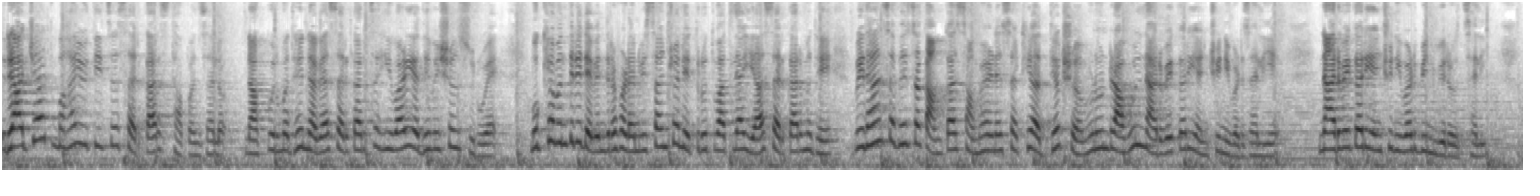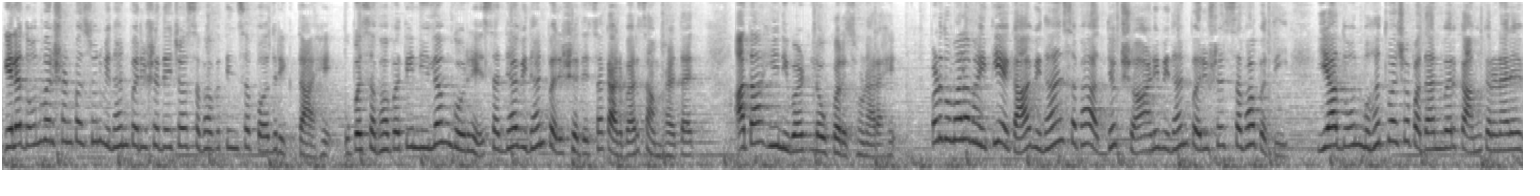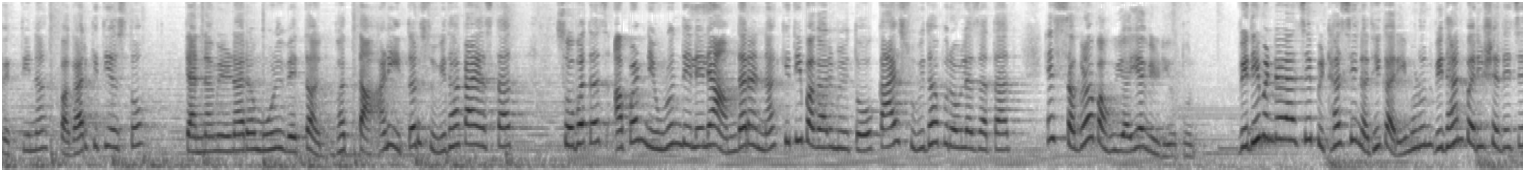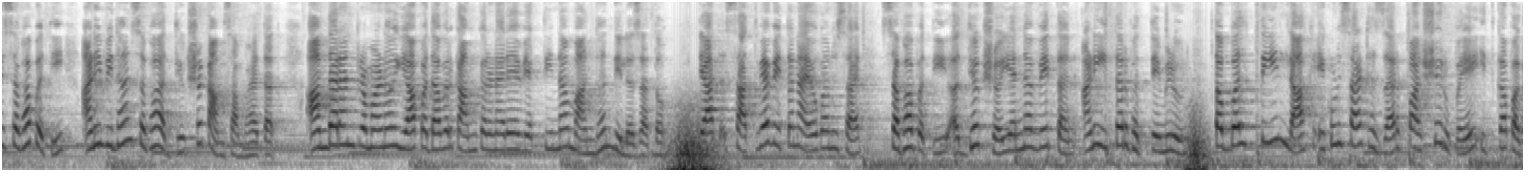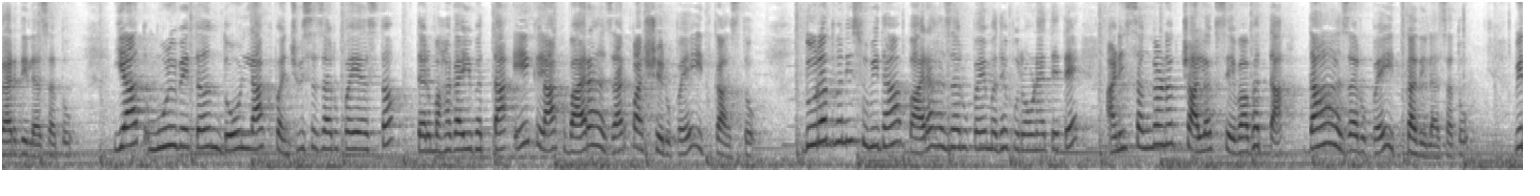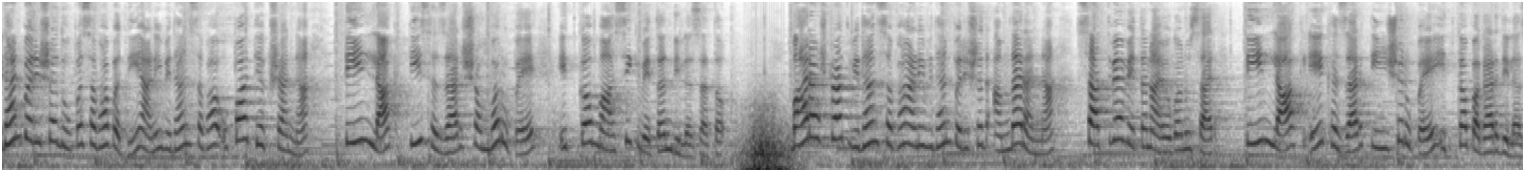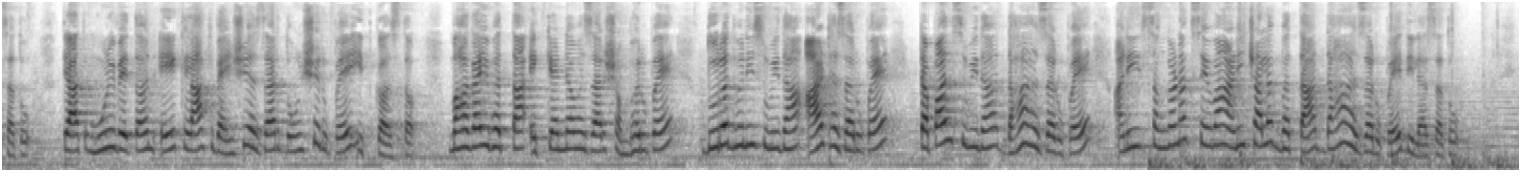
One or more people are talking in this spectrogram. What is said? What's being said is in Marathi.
राज्यात महायुतीचं सरकार स्थापन झालं. नागपूरमध्ये नव्या सरकारचं हिवाळी अधिवेशन सुरू आहे. मुख्यमंत्री देवेंद्र फडणवीसांच्या नेतृत्वातल्या या सरकारमध्ये विधानसभेचं कामकाज सांभाळण्यासाठी अध्यक्ष म्हणून राहुल नार्वेकर यांची निवड झाली आहे. नार्वेकर यांची निवड बिनविरोध झाली. गेल्या दोन वर्षांपासून विधान परिषदेच्या सभापतींचं पद रिक्त आहे. उपसभापती नीलम गोऱ्हे सध्या विधान परिषदेचा कारभार आहेत आता ही निवड लवकरच होणार आहे. पण तुम्हाला माहिती आहे का विधानसभा अध्यक्ष आणि विधान परिषद सभापती या दोन महत्त्वाच्या पदांवर काम करणाऱ्या व्यक्तींना पगार किती असतो? त्यांना मिळणारं मूळ वेतन भत्ता आणि इतर सुविधा काय असतात? सोबतच आपण निवडून दिलेल्या आमदारांना किती पगार मिळतो? काय सुविधा पुरवल्या जातात? हे सगळं पाहूया या व्हिडिओतून. विधिमंडळाचे पीठासीन अधिकारी म्हणून विधान परिषदेचे सभापती आणि विधानसभा अध्यक्ष काम सांभाळतात. आमदारांप्रमाणे या पदावर काम करणाऱ्या व्यक्तींना मानधन दिलं जातं. त्यात सातव्या वेतन आयोगानुसार सभापती अध्यक्ष यांना वेतन आणि इतर भत्ते मिळून तब्बल तीन लाख एकोणसाठ हजार पाचशे रुपये इतका पगार दिला जातो. यात मूळ वेतन दोन लाख पंचवीस हजार रुपये असतं तर महागाई भत्ता एक लाख बारा हजार पाचशे रुपये इतका असतो. दूरध्वनी सुविधा बारा हजार रुपये मध्ये पुरवण्यात येते आणि संगणक चालक सेवा भत्ता दहा हजार रुपये इतका दिला जातो. विधान परिषद उपसभापती आणि विधानसभा उपाध्यक्षांना तीन लाख तीस हजार शंभर रुपये इतकं मासिक वेतन दिलं जातं. महाराष्ट्रात विधानसभा आणि विधान परिषद आमदारांना सातव्या वेतन आयोगानुसार तीन लाख एक हजार तीनशे रुपये इतका पगार दिला जातो. त्यात मूळ वेतन एक लाख ब्याऐंशी हजार दोनशे रुपये इतकं असतं. महागाई भत्ता एक्क्याण्णव हजार शंभर रुपये दूरध्वनी सुविधा आठ हजार रुपये टपाल सुविधा दहा हजार रुपये आणि संगणक सेवा आणि चालक भत्ता दहा हजार रुपये दिला जातो.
